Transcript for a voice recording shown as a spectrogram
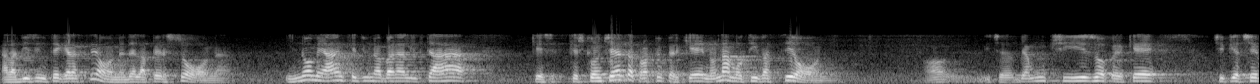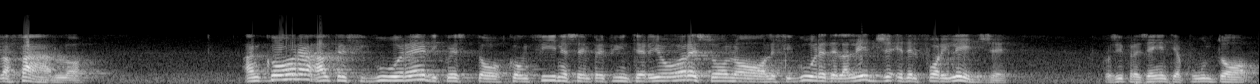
alla disintegrazione della persona, in nome anche di una banalità che, che sconcerta proprio perché non ha motivazioni. No? Dice abbiamo ucciso perché ci piaceva farlo. Ancora altre figure di questo confine sempre più interiore sono le figure della legge e del fuorilegge, così presenti appunto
